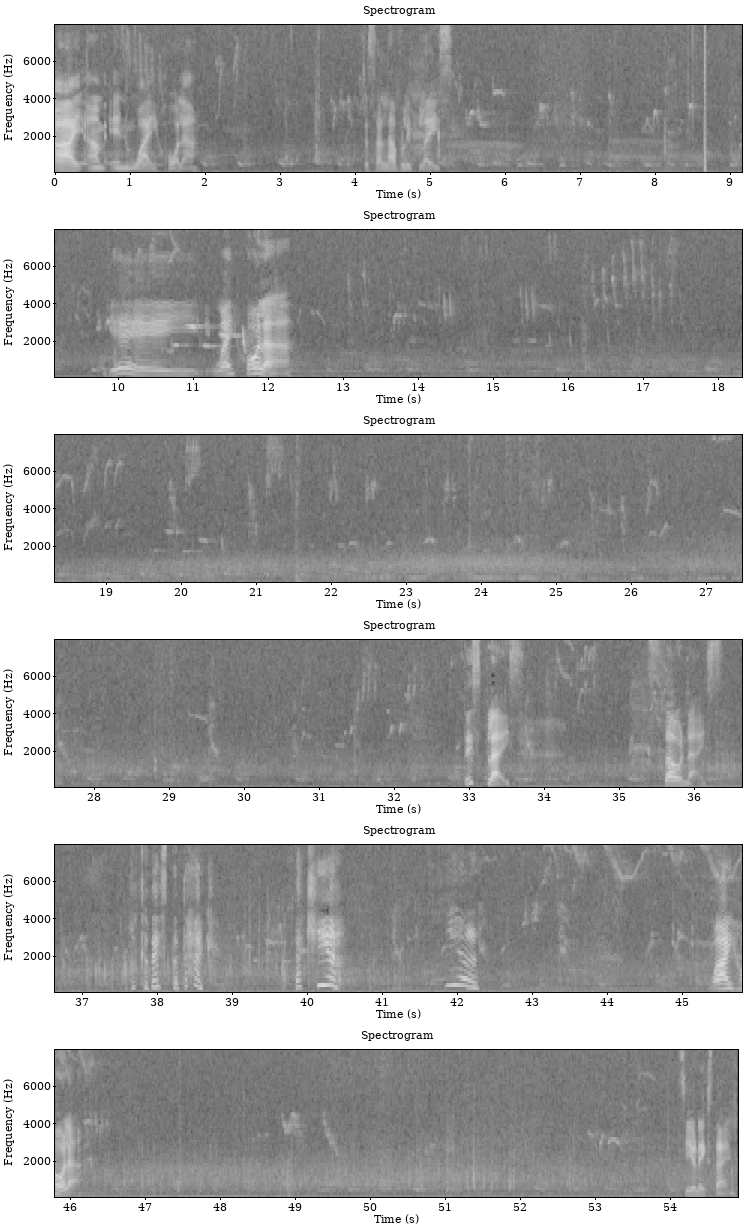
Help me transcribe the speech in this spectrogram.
I am in Waihola. It's a lovely place. Yay! Waihola! This place. So nice. Look at this, the duck. Duck here. Here. Waihola. See you next time.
